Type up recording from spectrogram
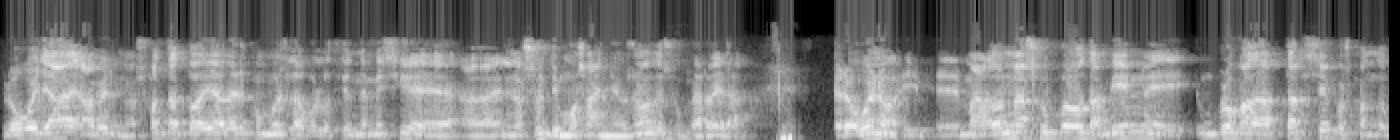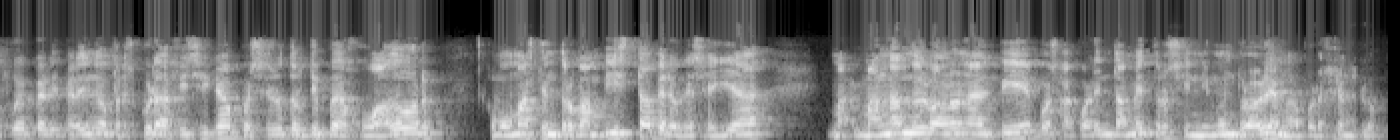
Luego ya, a ver, nos falta todavía ver cómo es la evolución de Messi eh, en los últimos años, ¿no? De su carrera. Pero bueno, eh, Maradona supo también eh, un poco adaptarse, pues cuando fue perdiendo frescura física, pues es otro tipo de jugador, como más centrocampista, pero que seguía mandando el balón al pie pues a 40 metros sin ningún problema, por ejemplo.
